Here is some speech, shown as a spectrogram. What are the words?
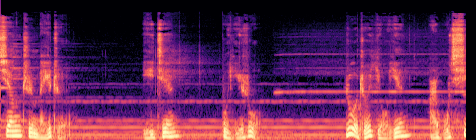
香之美者，宜坚不宜弱。弱者有烟而无气，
